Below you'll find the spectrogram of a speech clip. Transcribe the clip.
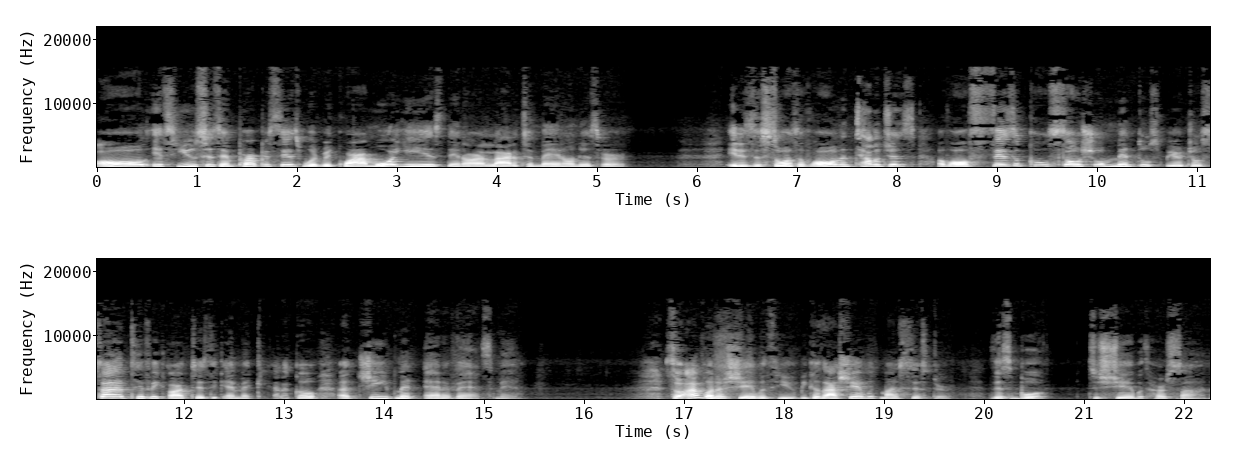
all its uses and purposes would require more years than are allotted to man on this earth. It is the source of all intelligence, of all physical, social, mental, spiritual, scientific, artistic, and mechanical achievement and advancement. So I'm going to share with you, because I shared with my sister this book to share with her son.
